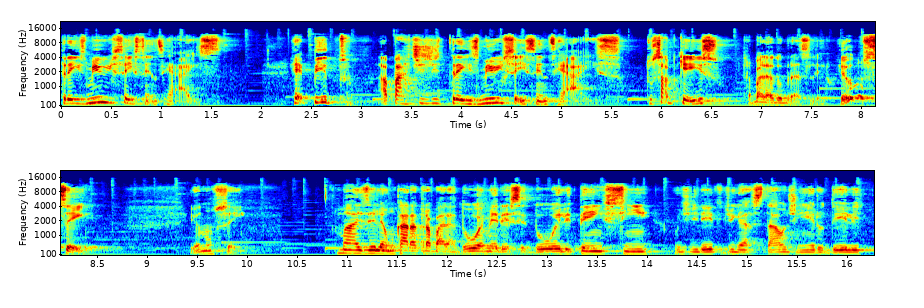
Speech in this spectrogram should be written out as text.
R$ 3.600. Repito, a partir de R$ 3.600. Tu sabe o que é isso, trabalhador brasileiro? Eu não sei. Eu não sei. Mas ele é um cara trabalhador, é merecedor, ele tem sim o direito de gastar o dinheiro dele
